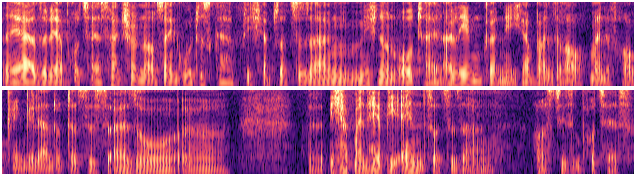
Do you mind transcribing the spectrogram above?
Naja, also der Prozess hat schon auch sein Gutes gehabt. Ich habe sozusagen nicht nur ein Urteil erleben können, ich habe also auch meine Frau kennengelernt. Und das ist also, äh, ich habe mein Happy End sozusagen aus diesem Prozess.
